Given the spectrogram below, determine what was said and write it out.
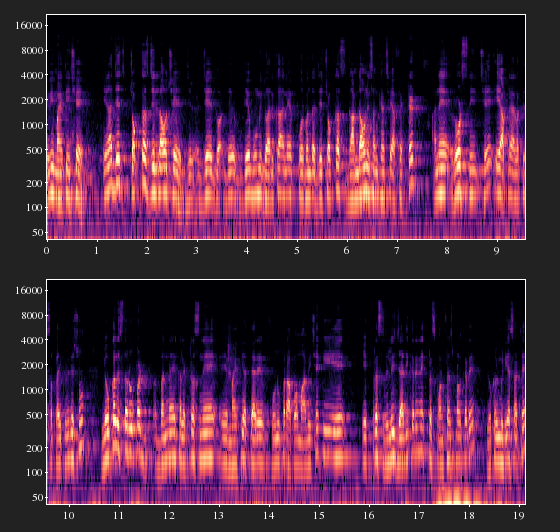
એવી માહિતી છે. એના જે ચોક્કસ જિલ્લાઓ છે, જે- જે દ્વા- દેવ- દેવભૂમિ દ્વારકા અને પોરબંદર, જે ચોક્કસ ગામડાઓની સંખ્યા છે અફેક્ટેડ અને રોડ્સની છે, એ આપણે અલગથી સપ્લાય કરી દઈશું. લોકલ સ્તર ઉપર બંને કલેક્ટર્સને એ માહિતી અત્યારે ફોન ઉપર આપવામાં આવી છે કે એ એક પ્રેસ રિલીઝ જારી કરે અને એક પ્રેસ કોન્ફરન્સ પણ કરે લોકલ મીડિયા સાથે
